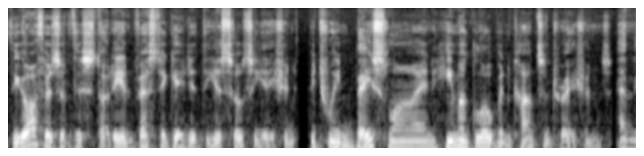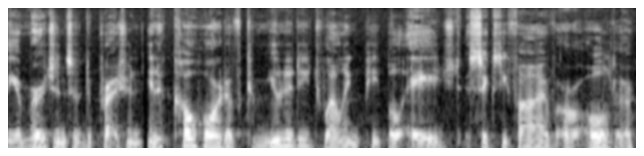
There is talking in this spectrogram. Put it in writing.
the authors of this study investigated the association between baseline hemoglobin concentrations and the emergence of depression in a cohort of community dwelling people aged 65 or older,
